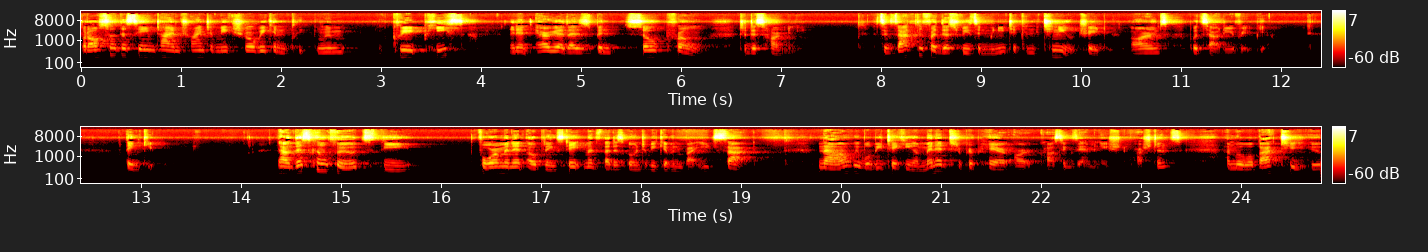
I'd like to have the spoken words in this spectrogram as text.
but also at the same time trying to make sure we can create peace in an area that has been so prone to disharmony. It's exactly for this reason we need to continue trade arms with Saudi Arabia. Thank you. Now, this concludes the four minute opening statements that is going to be given by each side. Now, we will be taking a minute to prepare our cross examination questions, and we will back to you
